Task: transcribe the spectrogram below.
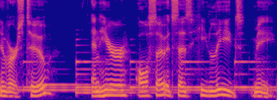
in verse 2, and here also it says, He leads me.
